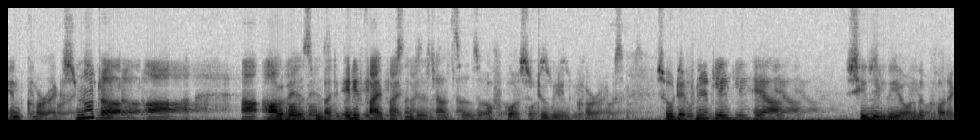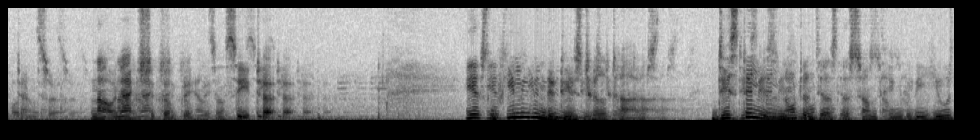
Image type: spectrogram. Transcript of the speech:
incorrect. Not a, a uh, always, but 85% of the chances, of course, to be correct. So definitely here, she will be all the correct answer. Now, next comprehension, see third. Yes, we live in the digital times. Digital is not just something we use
